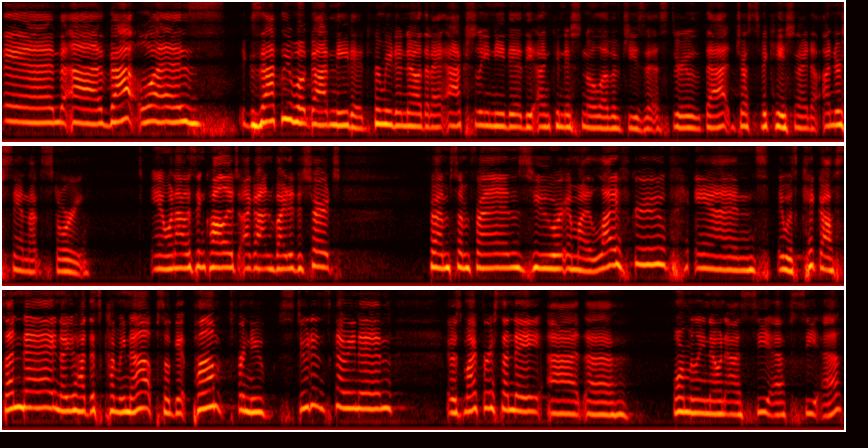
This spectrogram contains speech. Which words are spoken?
and uh, that was exactly what God needed for me to know that I actually needed the unconditional love of Jesus through that justification. I had to understand that story. And when I was in college, I got invited to church from some friends who were in my life group, and it was kickoff Sunday. I know you had this coming up, so get pumped for new students coming in. It was my first Sunday at uh, formerly known as CFCF.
